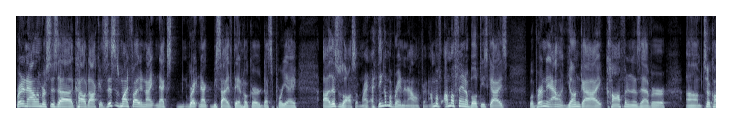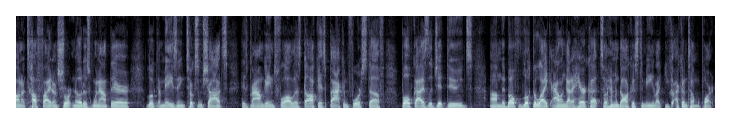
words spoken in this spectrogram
Brendan Allen versus uh, Kyle Daukaus. This is my fight of tonight. Next, right next, besides Dan Hooker, Dustin Poirier. Uh, this was awesome, right? I think I'm a Brendan Allen fan. I'm a I'm a fan of both these guys, but Brendan Allen, young guy, confident as ever. Um, took on a tough fight on short notice, went out there, looked amazing, took some shots. His ground game's flawless. Dawkins, back and forth stuff. Both guys legit dudes. Um, they both looked alike. Allen got a haircut, so him and Dawkins to me, like you, I couldn't tell them apart,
